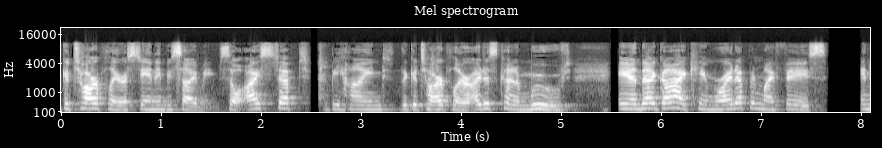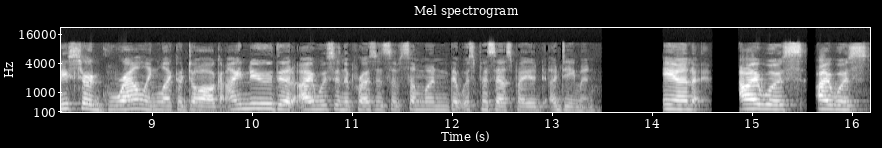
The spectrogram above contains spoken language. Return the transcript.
guitar player standing beside me. So i stepped behind the guitar player. I just kind of moved. And that guy came right up in my face and he started growling like a dog. I knew that i was in the presence of someone that was possessed by a, a demon. And i was i was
